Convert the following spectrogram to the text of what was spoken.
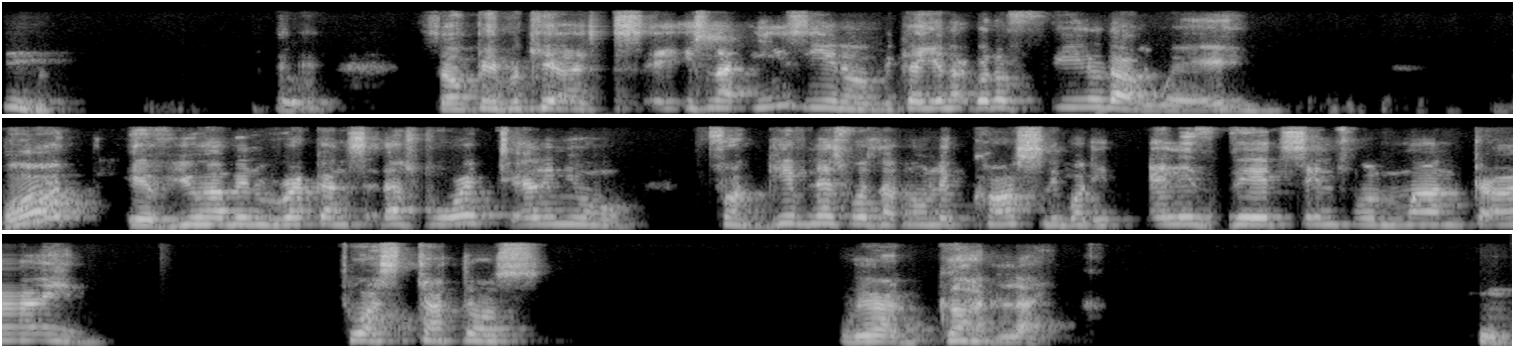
Some people can't, say- it's not easy, you know, because you're not gonna feel that way. But if you have been reconciled, that's what we're telling you. Forgiveness was not only costly, but it elevates sinful mankind to a status we are godlike. Hmm.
